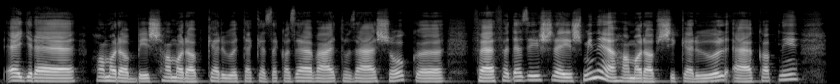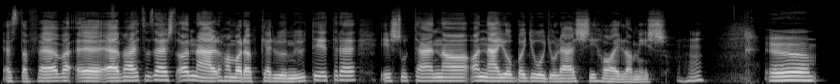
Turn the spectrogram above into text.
egyre hamarabb és hamarabb kerültek ezek az elváltozások felfedezésre, és minél hamarabb sikerül elkapni ezt a felva- elváltozást, annál hamarabb kerül műtétre, és utána annál jobb a gyógyulási hajlam is. Uh-huh. Ö-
